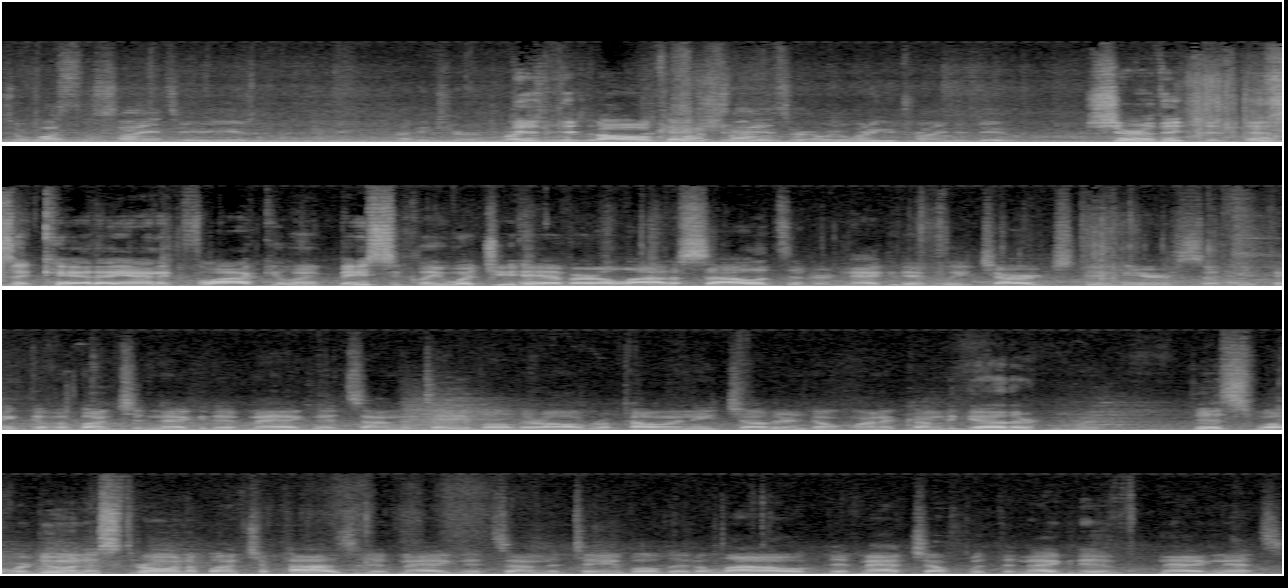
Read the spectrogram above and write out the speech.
So what's the science that you're using? I mean, I think your This- question this- is, oh, okay, what sure. science or what are you trying to do? Sure, this, this is a cationic flocculant. Basically what you have are a lot of solids that are negatively charged in here. So if you think of a bunch of negative magnets on the table, they're all repelling each other and don't want to come together. This, what we're doing is throwing a bunch of positive magnets on the table that allow, that match up with the negative magnets,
